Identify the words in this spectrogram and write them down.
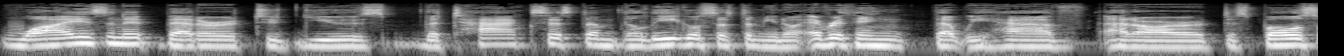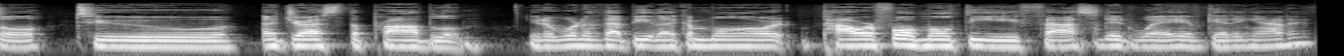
why isn't it better to use the tax system, the legal system, you know, everything that we have at our disposal to address the problem? You know, wouldn't that be like a more powerful, multifaceted way of getting at it?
